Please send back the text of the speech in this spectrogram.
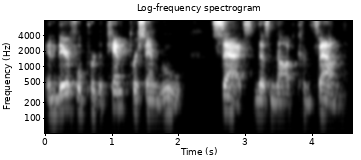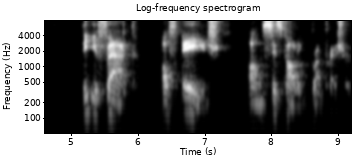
And therefore, per the 10% rule, sex does not confound the effect of age on systolic blood pressure.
